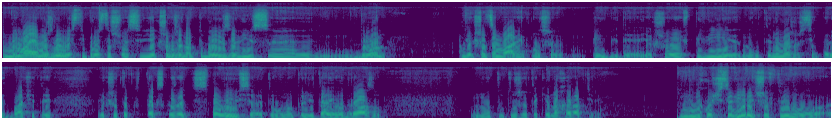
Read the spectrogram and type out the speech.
Немає можливості просто щось. Якщо вже над тобою завіс е, дрон, Якщо це Mavic, ну що півбіди. Якщо FPV, ну ти не можеш це передбачити. Якщо так, так сказати, спалився, то воно прилітає одразу. Ну тут уже таке на характері. Мені хочеться вірити, що вплинуло е,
